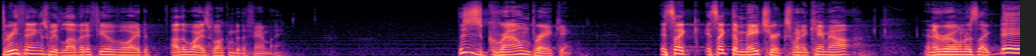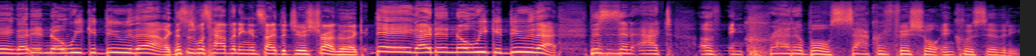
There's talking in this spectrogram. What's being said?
Three things we'd love it if you avoid, otherwise, welcome to the family. This is groundbreaking. It's like, it's like the Matrix when it came out, and everyone was like, dang, I didn't know we could do that. Like, this is what's happening inside the Jewish tribe. They're like, dang, I didn't know we could do that. This is an act of incredible sacrificial inclusivity.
